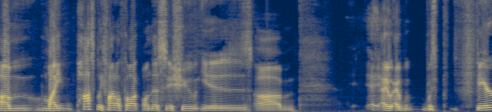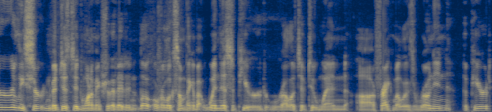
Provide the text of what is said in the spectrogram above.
Um, my possibly final thought on this issue is, um, I, I was fairly certain, but just didn't want to make sure that I didn't lo- overlook something about when this appeared relative to when uh, Frank Miller's Ronin appeared.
